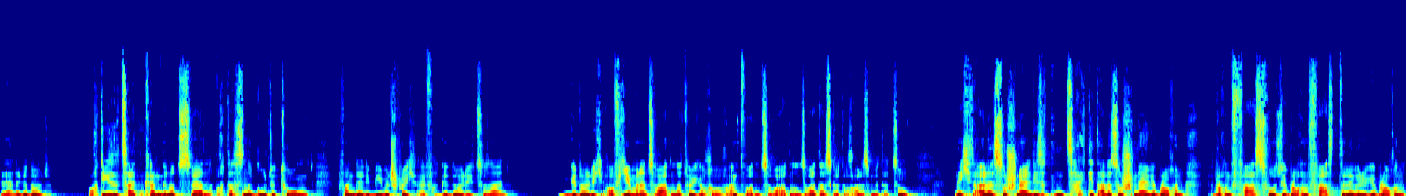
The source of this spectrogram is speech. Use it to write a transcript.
lerne Geduld. Auch diese Zeit kann genutzt werden. Auch das ist eine gute Tugend, von der die Bibel spricht, einfach geduldig zu sein. Geduldig auf jemanden zu warten, natürlich auch auf Antworten zu warten und so weiter. Das gehört auch alles mit dazu. Nicht alles so schnell. In dieser Zeit geht alles so schnell. Wir brauchen, wir brauchen Fast Food, wir brauchen Fast Delivery, wir brauchen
